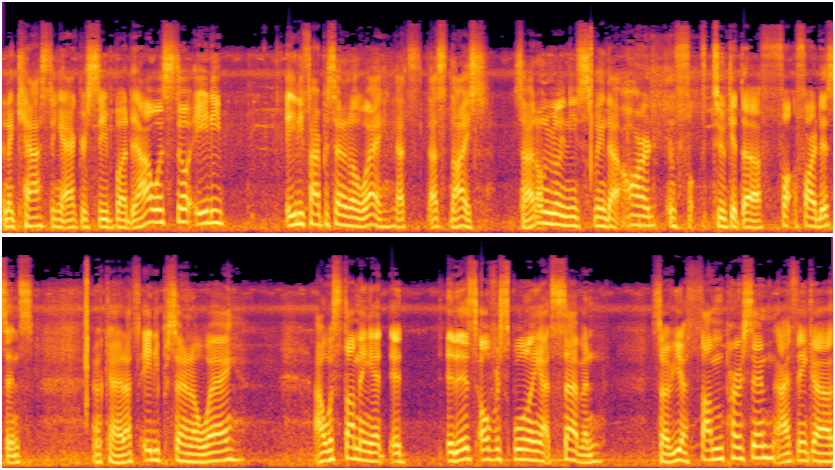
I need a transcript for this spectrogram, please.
in the casting accuracy, but I was still 80, 85% of the way. That's, that's nice. So I don't really need to swing that hard to get the far distance. Okay, that's 80% of the way. I was thumbing it, it it is overspooling at seven. So if you're a thumb person, I think, uh,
